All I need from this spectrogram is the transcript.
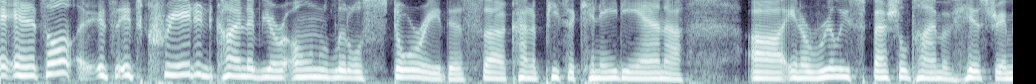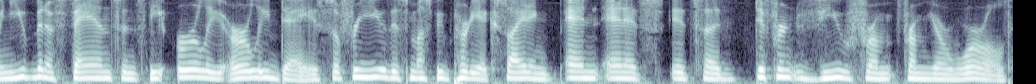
and it's all it's it's created kind of your own little story. This uh, kind of piece of Canadiana. Uh, in a really special time of history. I mean, you've been a fan since the early, early days. So for you, this must be pretty exciting, and and it's it's a different view from from your world.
